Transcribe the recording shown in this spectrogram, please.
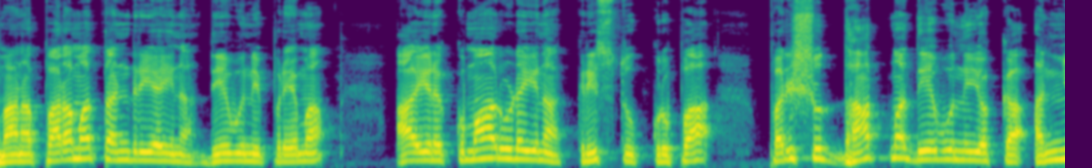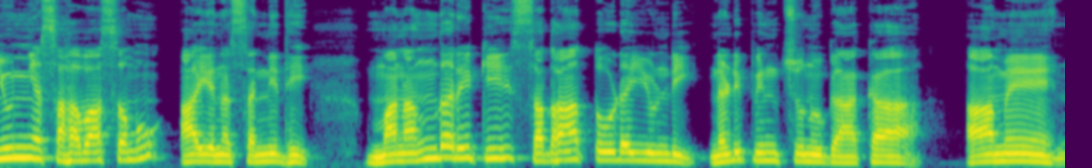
మన పరమ తండ్రి అయిన దేవుని ప్రేమ ఆయన కుమారుడైన క్రీస్తు కృప పరిశుద్ధాత్మ దేవుని యొక్క అన్యోన్య సహవాసము ఆయన సన్నిధి. మనందరికీ సదా తోడయుండి నడిపించునుగాక. ఆమెన్.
